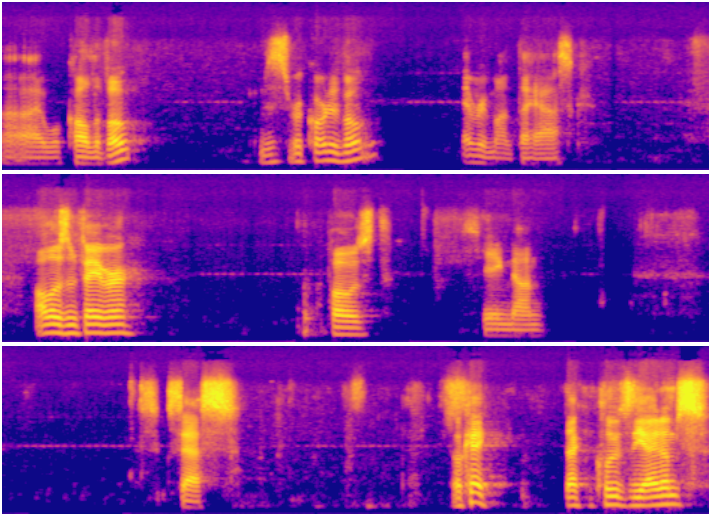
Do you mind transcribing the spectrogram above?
I will call the vote. Is this a recorded vote? Every month I ask. All those in favor? Opposed? Seeing none. Success. Okay, that concludes the items.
